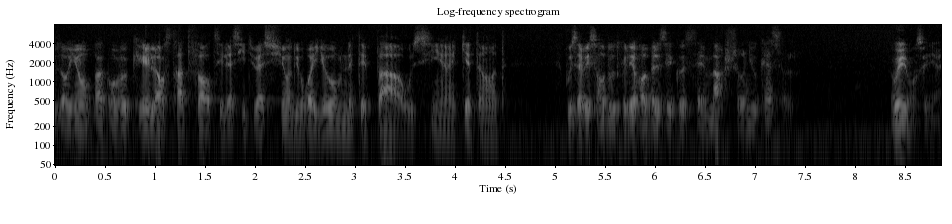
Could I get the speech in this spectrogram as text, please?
Nous aurions pas convoqué Lord Stratford si la situation du royaume n'était pas aussi inquiétante. Vous savez sans doute que les rebelles écossais marchent sur Newcastle. Oui, monseigneur.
